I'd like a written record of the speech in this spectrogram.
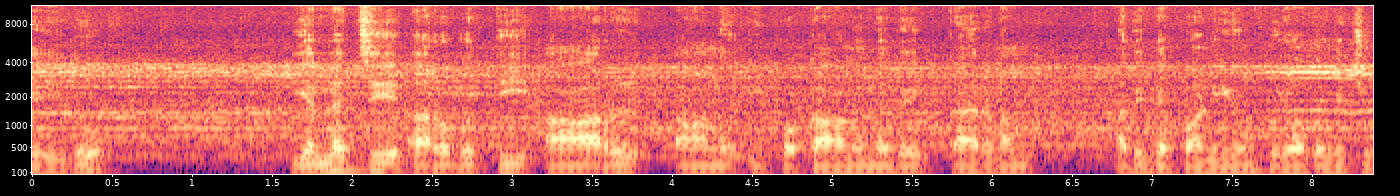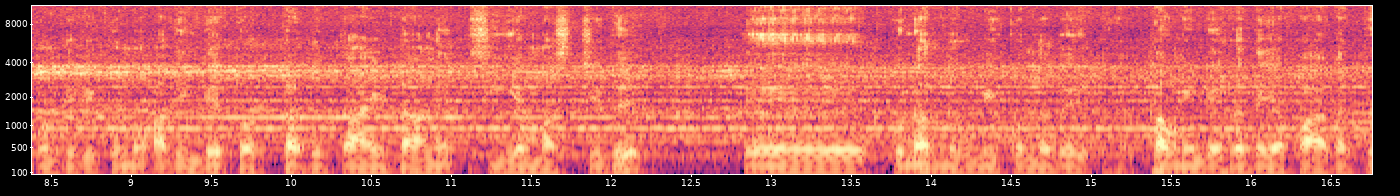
ചെയ്തു. എൻ എച്ച് അറുപത്തി ആറ് ആണ് ഇപ്പോൾ കാണുന്നത്. കാരണം അതിന്റെ പണിയും പുരോഗമിച്ചു കൊണ്ടിരിക്കുന്നു അതിന്റെ തൊട്ടടുത്തായിട്ടാണ് സി എം മസ്ജിദ് പുനർനിർമ്മിക്കുന്നത്. ടൗണിന്റെ ഹൃദയഭാഗത്ത്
